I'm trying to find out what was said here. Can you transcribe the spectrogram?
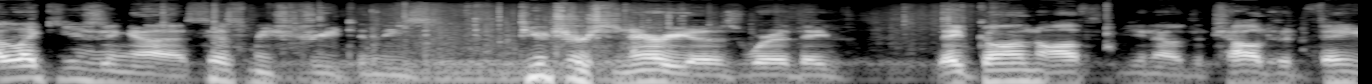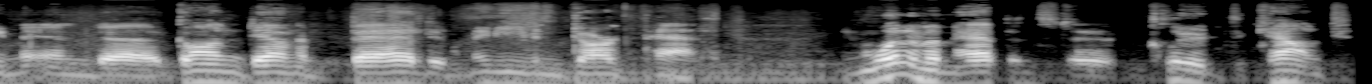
I like using uh, Sesame Street in these future scenarios where they've they've gone off, you know, the childhood fame and uh, gone down a bad and maybe even dark path. And one of them happens to include the Count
